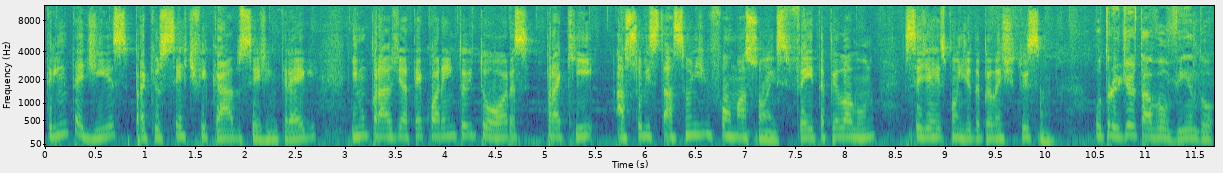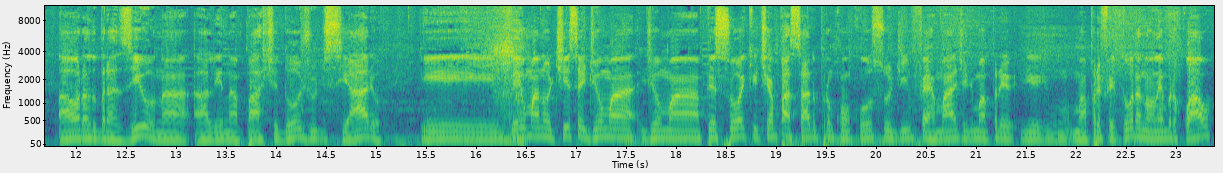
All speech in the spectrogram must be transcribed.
30 dias para que o certificado seja entregue e um prazo de até 48 horas para que a solicitação de informações feita pelo aluno seja respondida pela instituição. Outro dia eu estava ouvindo a Hora do Brasil, na, ali na parte do judiciário, e veio uma notícia de uma, de uma pessoa que tinha passado por um concurso de enfermagem de uma, pre, de uma prefeitura, não lembro qual,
